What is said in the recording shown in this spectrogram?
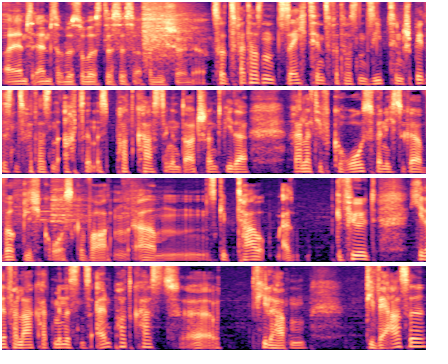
Amps, Amps oder sowas, das ist einfach nicht schön. Ja. So 2016, 2017, spätestens 2018 ist Podcasting in Deutschland wieder relativ groß, wenn nicht sogar wirklich groß geworden. Ähm, es gibt also gefühlt, jeder Verlag hat mindestens einen Podcast. Äh, viele haben diverse.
